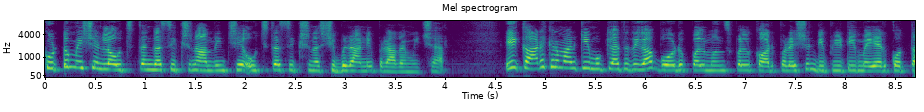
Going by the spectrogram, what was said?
కుట్టు మిషన్లో ఉచితంగా శిక్షణ అందించే ఉచిత శిక్షణ శిబిరాన్ని ప్రారంభించారు. ఈ కార్యక్రమానికి ముఖ్య అతిథిగా Boduppal municipal corporation deputy mayor Kotha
